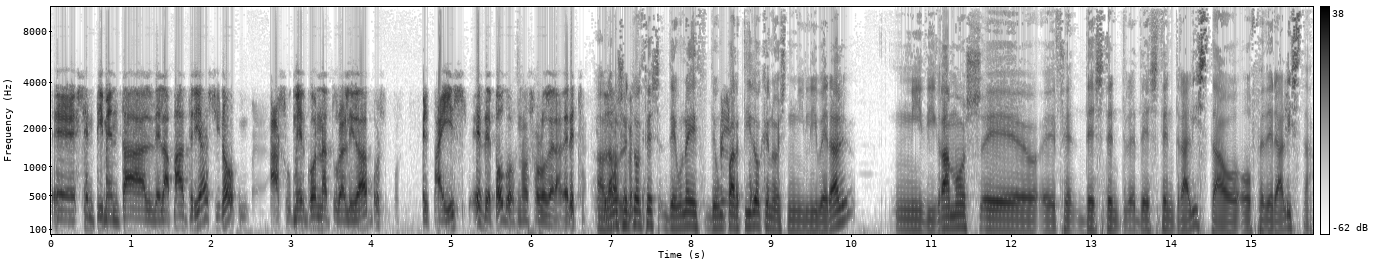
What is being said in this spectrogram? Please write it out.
eh, sentimental de la patria, sino asumir con naturalidad, pues, pues el país es de todos, no solo de la derecha. Hablamos entonces de, una, de un partido que no es ni liberal ni digamos eh, eh descentralista o, federalista.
